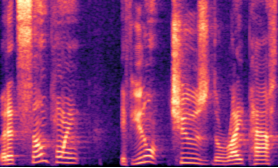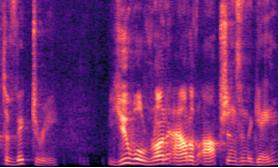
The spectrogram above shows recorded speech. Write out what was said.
But at some point, if you don't choose the right path to victory, you will run out of options in the game.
